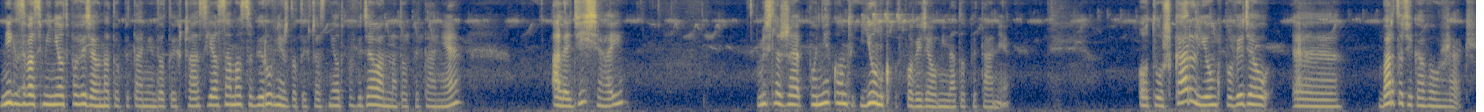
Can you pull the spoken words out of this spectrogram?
Nikt z Was mi nie odpowiedział na to pytanie dotychczas. Ja sama sobie również dotychczas nie odpowiedziałam na to pytanie, ale dzisiaj myślę, że poniekąd Jung odpowiedział mi na to pytanie. Otóż Carl Jung powiedział e, bardzo ciekawą rzecz.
